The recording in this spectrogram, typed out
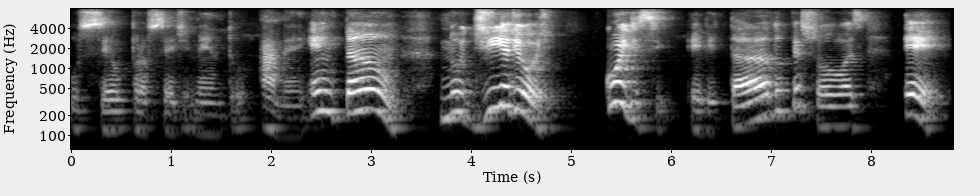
o seu procedimento. Amém. Então, no dia de hoje, cuide-se, evitando pessoas e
